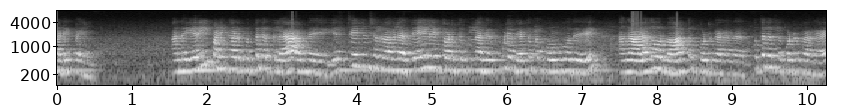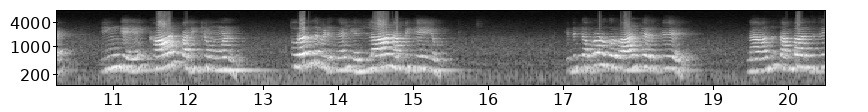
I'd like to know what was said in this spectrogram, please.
நடைப்பயணம். அந்த எரி பணிக்காடு புத்தகத்துல அந்த எஸ்டேட்னு சொல்றாங்கல்ல தேயிலை தோட்டத்துக்குள்ள அங்க இருக்கக்கூடிய அந்த இடத்துக்குள்ள போகும்போது அங்க அழகா ஒரு வார்த்தை போட்டிருக்காங்க. அந்த புத்தகத்துல போட்டிருக்காங்க இங்கே கால் பதிக்கும் முன் துறந்து விடுங்கள் எல்லா நம்பிக்கையையும். இதுக்கப்புறம் உனக்கு ஒரு வாழ்க்கை இருக்கு. நான் வந்து சம்பாதிச்சுட்டு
